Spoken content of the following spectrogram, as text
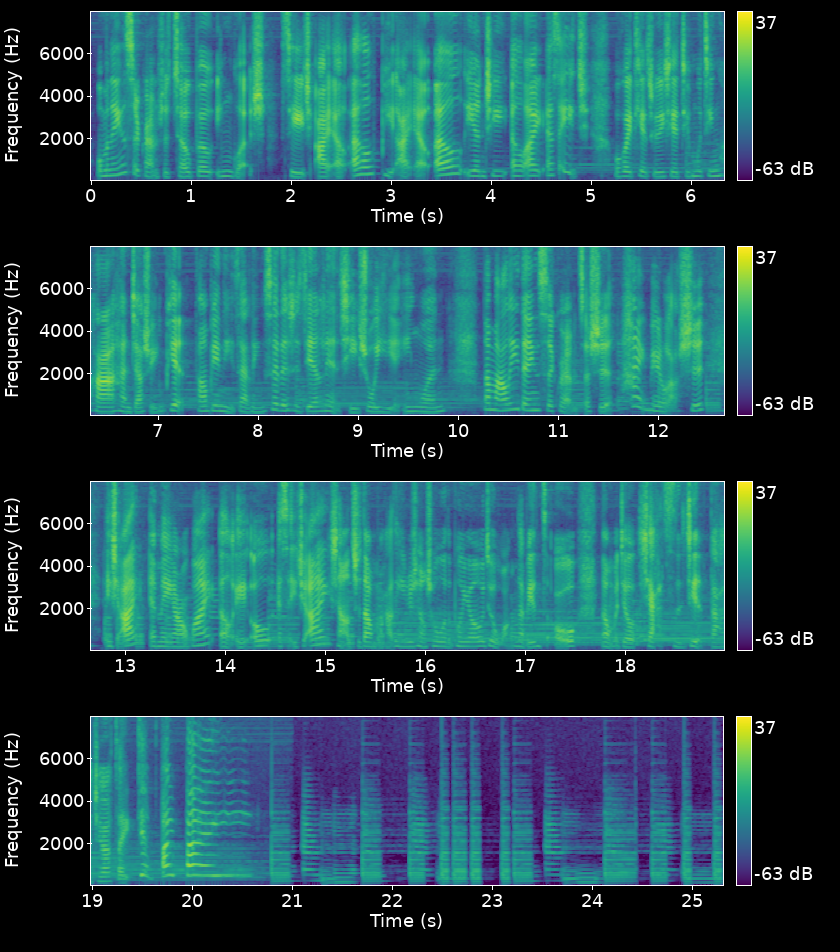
我们的 Instagram 是 Chill English，C H I L L P I L L E N G L I S H。我会贴出一些节目精华和教学影片，方便你在零碎的时间练习说一点英文。那玛丽的 Instagram 则是 Hi Mary 老师，H I M A R Y L A O S H I。想要知道玛丽日常生活的朋友就往那边走。那我们就下次见，大家再见，拜拜。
